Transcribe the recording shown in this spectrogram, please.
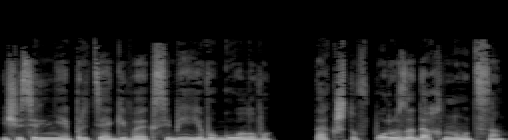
еще сильнее притягивая к себе его голову, так что впору задохнуться.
